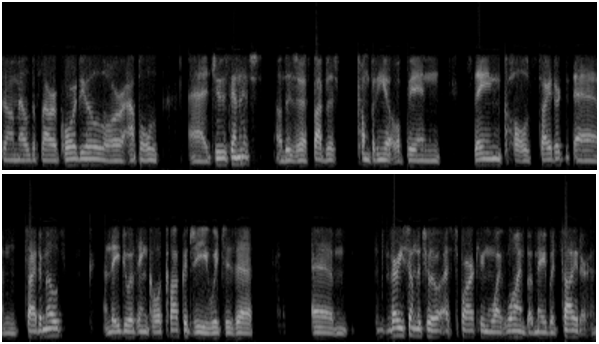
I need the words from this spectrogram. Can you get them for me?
some elderflower cordial or apple uh, juice in it. Uh, there's a fabulous company up in Slane called Cider um, Cider Mills, and they do a thing called Cockagee, which is a um, very similar to a sparkling white wine, but made with cider.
